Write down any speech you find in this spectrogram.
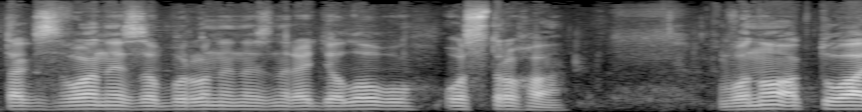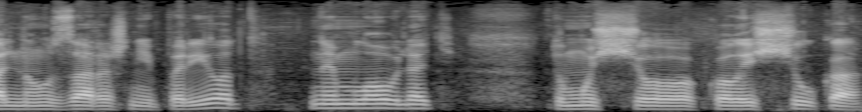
так зване заборонене знаряддя лову острога. Воно актуально у зарашній період ним ловлять, тому що коли щука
